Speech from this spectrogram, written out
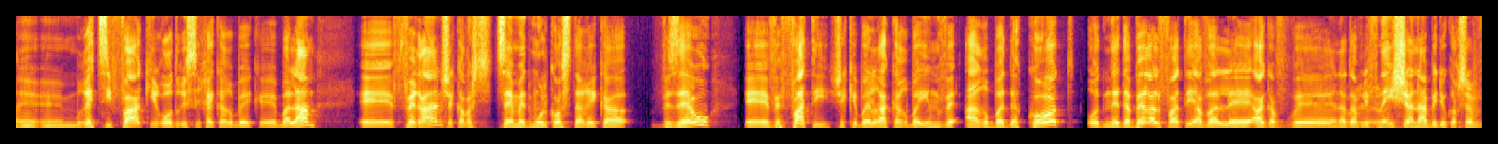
אה, אה, רציפה, כי רודרי שיחק הרבה כבלם, אה, פרן שכבש צמד מול קוסטה ריקה וזהו, אה, ופאטי שקיבל רק 44 דקות, עוד נדבר על פאטי, אבל אה, אגב, אה, נדב, לפני שנה, בדיוק עכשיו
